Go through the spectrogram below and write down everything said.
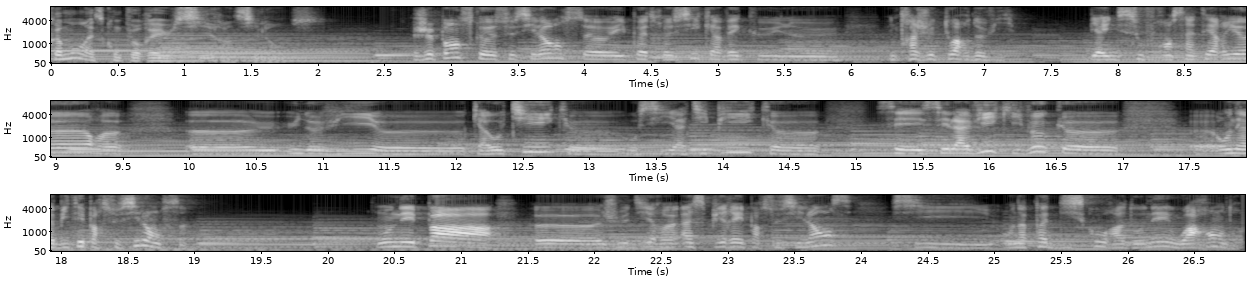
Comment est-ce qu'on peut réussir un silence? Je pense que ce silence, euh, il peut être réussi qu'avec une, une trajectoire de vie. Il y a une souffrance intérieure, euh, euh, une vie euh, chaotique, aussi atypique. c'est la vie qui veut que on est habité par ce silence. On n'est pas, je veux dire, inspiré par ce silence si on n'a pas de discours à donner ou à rendre.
